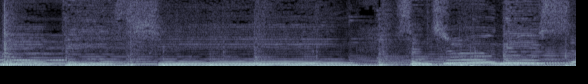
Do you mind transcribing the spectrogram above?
你伸出你手，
